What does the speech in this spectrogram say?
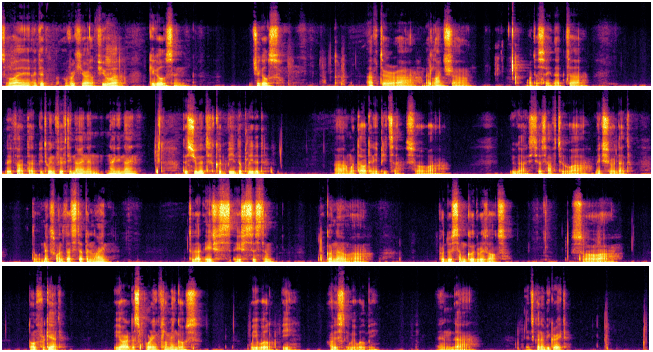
So I, I did over here a few uh, giggles and jiggles after uh, that lunch. Uh, or to say that uh, they thought that between 59 and 99, this unit could be depleted um, without any pizza. So uh, you guys just have to uh, make sure that the next ones that step in line to that H, age system are gonna uh, produce some good results. So uh, don't forget, we are the sporting flamingos. We will be, obviously, we will be, and uh, it's gonna be great.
